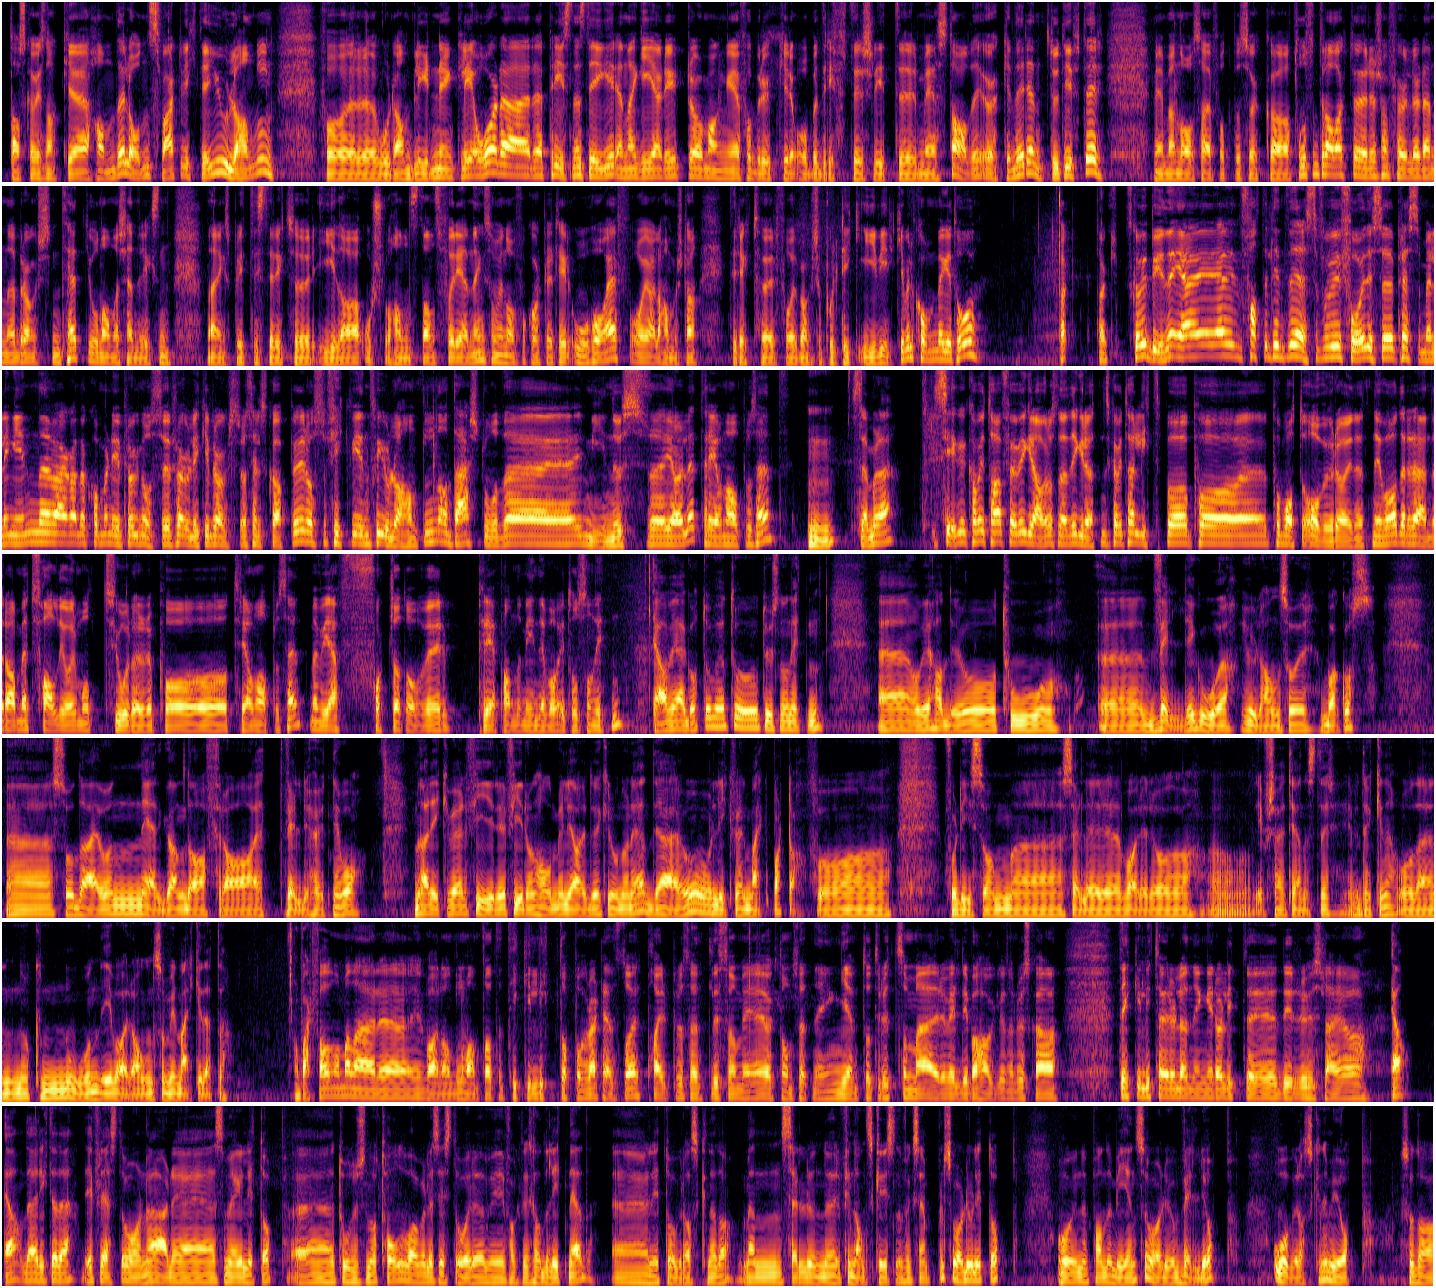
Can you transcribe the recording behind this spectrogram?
Da skal vi snakke handel og den svært viktige julehandelen. For eh, hvordan blir den egentlig i år? Der prisene stiger, energi er dyrt, og mange forbrukere og bedrifter sliter med stadig økende renteutgifter. Med meg nå har jeg fått besøk av to sentrale aktører som følger denne bransjen tett. Jon Anders Henriksen, næringspolitisk direktør i da Oslo Handelsstands Forening, som vi nå forkorter til OHF, og Jarle Hammerstad, direktør for bransjepolitikk i Virke. Velkommen begge to. Takk. Skal vi begynne? Jeg, jeg fatter litt interesse, for Vi får jo disse pressemeldingene inn eh, hver gang det kommer nye prognoser fra ulike bransjer og selskaper. og Så fikk vi inn for julehandelen, og der sto det minus, eh, Jarle. 3,5 mm, Stemmer det. Kan vi ta, Før vi graver oss ned i grøten, skal vi ta litt på, på, på måte overordnet nivå? Dere regner av med et fall i år mot fjoråret på 3,5% men vi er fortsatt over prepandeminivå i 2019? Ja, vi er godt over 2019. Eh, og vi hadde jo to veldig gode julehandelsår bak oss. Eh, så det er jo en nedgang da fra et veldig høyt nivå. Men allikevel 4-4,5 milliarder kroner ned, det er jo likevel merkbart da, for, for de som uh, selger varer og, og i og for seg tjenester i butikkene. Og det er nok noen i varehandelen som vil merke dette. I hvert fall når man er eh, i varehandelen vant til at det tikker litt oppover hvert eneste år. Et par prosent liksom i økt omsetning jevnt og trutt, som er veldig behagelig når du skal dekke litt høyere lønninger og litt eh, dyrere husleie. Og... Ja, ja, det er riktig det. De fleste årene er det som regel litt opp. Eh, 2012 var vel det siste året vi faktisk hadde litt ned. Eh, litt overraskende da. Men selv under finanskrisen for eksempel, så var det jo litt opp. Og under pandemien så var det jo veldig opp. Overraskende mye opp. Så da,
